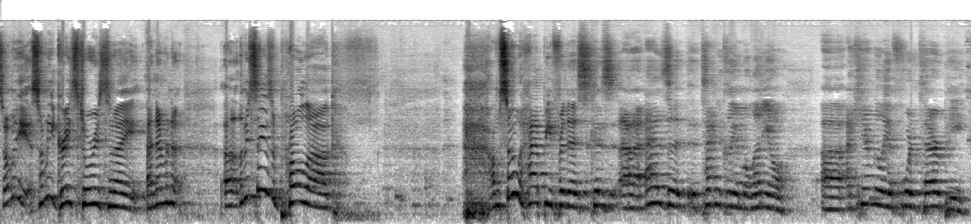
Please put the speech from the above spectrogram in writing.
So many, so many great stories tonight. I never know. Uh, let me say as a prologue, I'm so happy for this because uh, as a, technically a millennial, uh, I can't really afford therapy,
